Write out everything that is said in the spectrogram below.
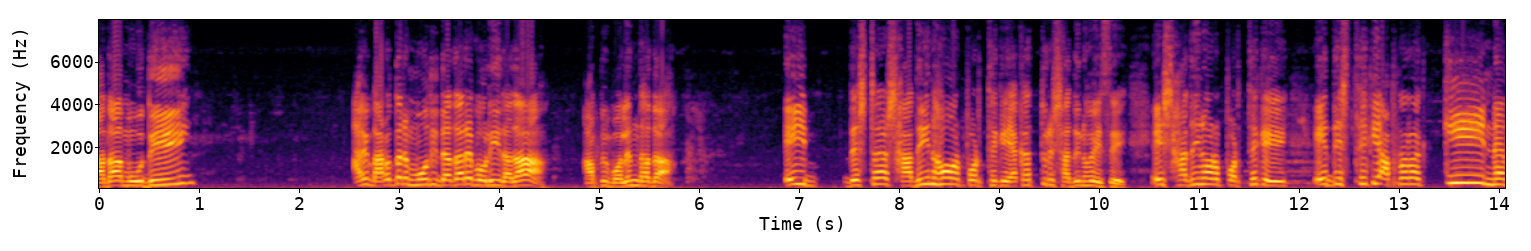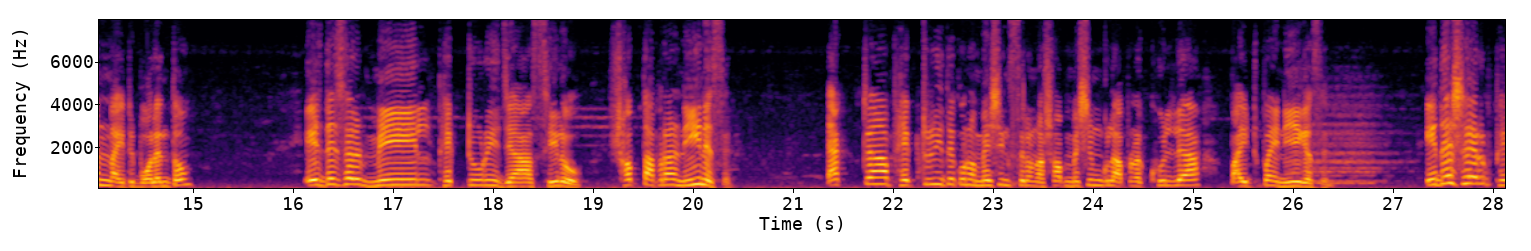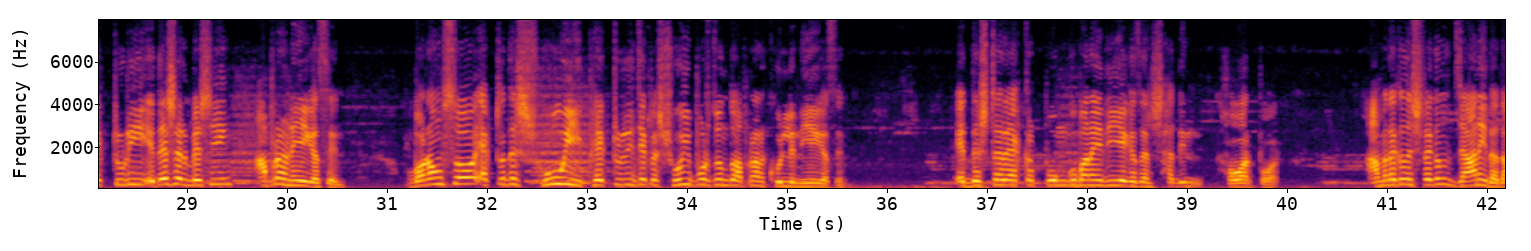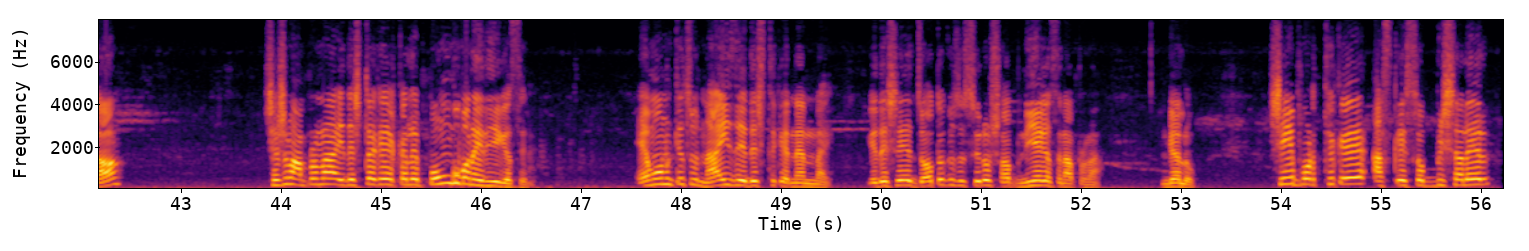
দাদা মোদি। আমি ভারতের মোদি দাদারে বলি, দাদা। আপনি বলেন, দাদা। এই দেশটা স্বাধীন হওয়ার পর থেকে, একাত্তরে স্বাধীন হয়েছে, এই স্বাধীন হওয়ার পর থেকে, এই দেশ থেকে আপনারা কি নেন না এটি বলেন তো? এই দেশের মিল ফ্যাক্টরি যা ছিল, সব তো আপনারা নিয়ে নিয়েছেন। একটা ফ্যাক্টরিতে কোনো মেশিন ছিল না, সব মেশিনগুলো আপনারা খুললা পাই টু পাই নিয়ে গেছেন। এদেশের ফ্যাক্টরি এদেশের মেশিন আপনারা নিয়ে গেছেন। বরংস একটা যে সুই ফ্যাক্টরি যে একটা সুই পর্যন্ত আপনারা খুললে নিয়ে গেছেন। এ দেশটার একটা পঙ্গু বানিয়ে দিয়ে গেছেন স্বাধীন হওয়ার পর। আমরা কিন্তু সেটা কিন্তু জানি, দাদা। সে সময় আপনারা এই দেশটাকে একালে পঙ্গু বানিয়ে দিয়ে গেছেন। এমন কিছু নাই যে এদেশ থেকে নেন নাই। এদেশে যত কিছু ছিল সব নিয়ে গেছেন আপনারা। গেল। সেই পর থেকে আজকে চব্বিশ সালের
